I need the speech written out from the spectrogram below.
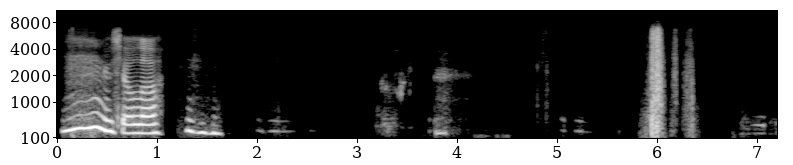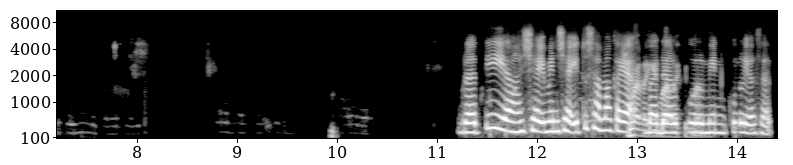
Hmm, insya Allah. Berarti yang syai min syai itu sama kayak Gimana, badal gimana, kul gimana? min kul ya, Ustaz?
